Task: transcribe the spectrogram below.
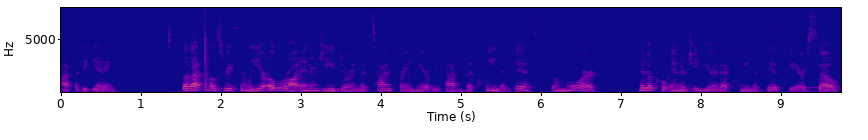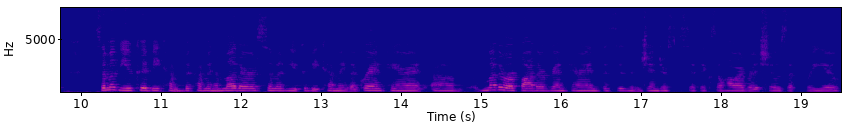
at the beginning. So that's most recently. Your overall energy during this time frame here, we have the Queen of Discs. So more Pentacle energy here, that Queen of Discs here. So some of you could be becoming a mother. Some of you could be becoming a grandparent, um, mother or father, grandparent. This isn't gender specific, so however it shows up for you.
